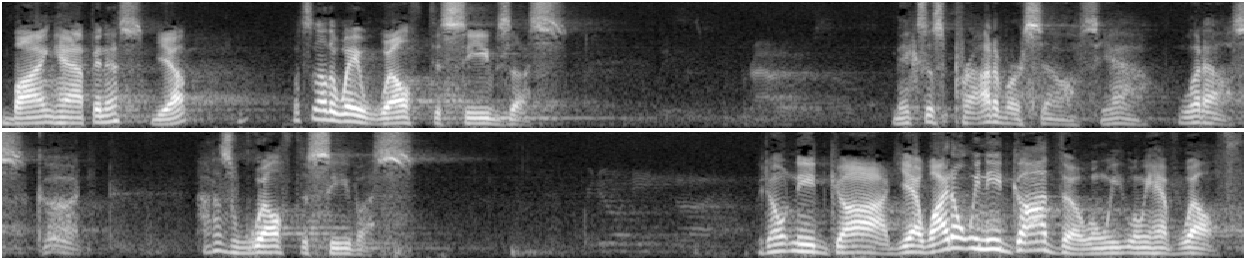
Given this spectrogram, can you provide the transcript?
Buying happiness. Yep. What's another way wealth deceives us? Makes us proud of ourselves. Yeah. What else? Good. How does wealth deceive us? We don't need God. Yeah, why don't we need God though when we, when we have wealth?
